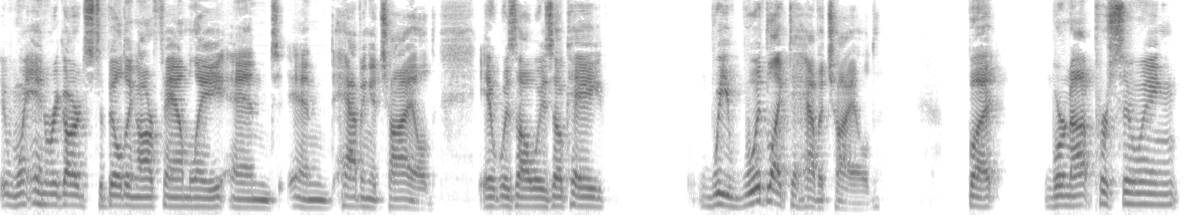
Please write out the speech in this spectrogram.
in regards to building our family and and having a child. It was always okay we would like to have a child but we're not pursuing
